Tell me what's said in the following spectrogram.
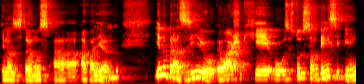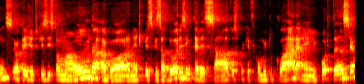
que nós estamos a, ah, avaliando. E no Brasil, eu acho que os estudos são bem incipientes. Eu acredito que exista uma onda agora né, de pesquisadores interessados, porque ficou muito clara a importância,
